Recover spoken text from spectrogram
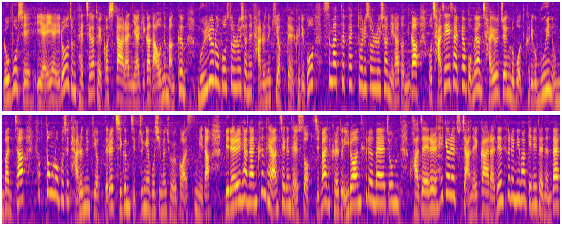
로봇이 이 AI로 좀 대체가 될 것이다 라는 이야기가 나오는 만큼 물류 로봇 솔루션을 다루는 기업들 그리고 스마트 팩토리 솔루션이라던가 뭐 자세히 살펴보면 자율주행 로봇 그리고 무인 운반차, 협동 로봇을 다루는 기업들을 지금 집중해 보시면 좋을 것 같습니다. 미래를 향한 큰 대안책은 될 수 없지만 그래도 이러한 흐름에 좀 과제를 해결해 주지 않을까라는 흐름이 확인이 되는데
